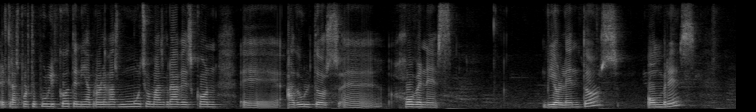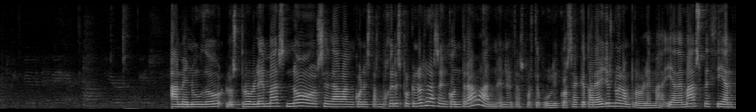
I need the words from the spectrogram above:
El transporte público tenía problemas mucho más graves con eh, adultos eh, jóvenes violentos, hombres, a menudo los problemas no se daban con estas mujeres porque no se las encontraban en el transporte público, o sea que para ellos no era un problema. Y además decían,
